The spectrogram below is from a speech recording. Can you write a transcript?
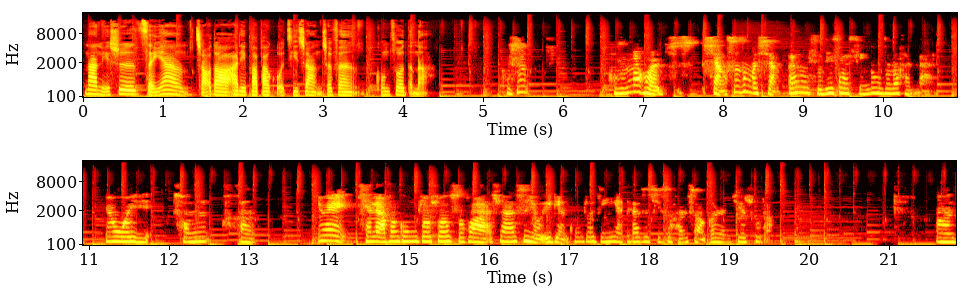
那你是怎样找到阿里巴巴国际站这份工作的呢？可是，可是那会儿想是这么想，但是实际上行动真的很难，因为我已从很。因为前两份工作，说实话，虽然是有一点工作经验，但是其实很少跟人接触的。嗯，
